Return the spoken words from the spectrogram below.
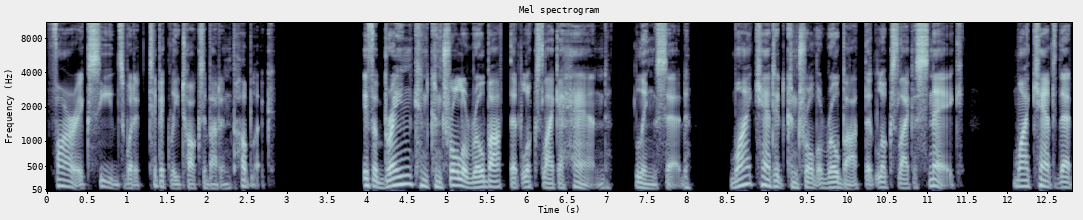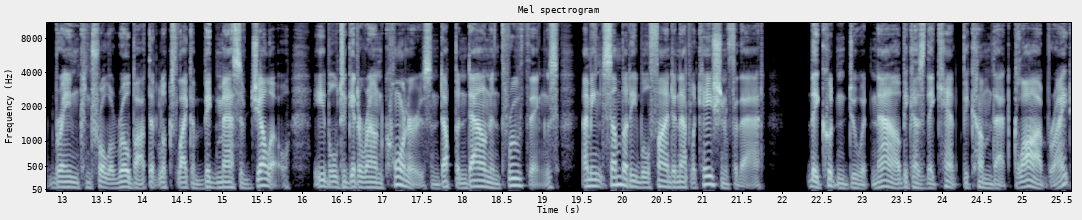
far exceeds what it typically talks about in public. If a brain can control a robot that looks like a hand, Ling said, why can't it control a robot that looks like a snake? Why can't that brain control a robot that looks like a big mass of jello, able to get around corners and up and down and through things? I mean, somebody will find an application for that. They couldn't do it now because they can't become that glob, right?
